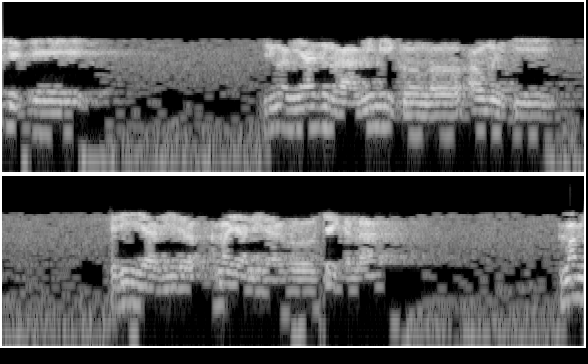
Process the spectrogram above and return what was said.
ဖြစ်စေလူအများစုဟာမိမိကိုယ်ကိုအောက်မေ့ပြီးတတိယပြီးတော့အမှားရနေတာကိုကြိုက်ကလားအမှတ်မ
